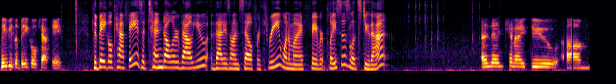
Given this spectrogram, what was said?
maybe the Bagel Cafe. The Bagel Cafe is a $10 value. That is on sale for 3, one of my favorite places. Let's do that. And then can I do um,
